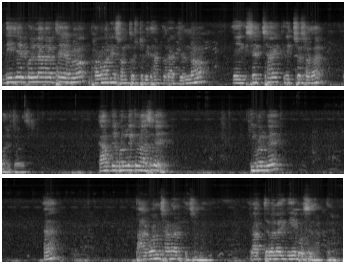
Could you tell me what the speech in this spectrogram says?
নিজের কল্যাণার্থে এবং ভগবানের সন্তুষ্ট বিধান করার জন্য এই স্বেচ্ছায় কৃচ্ছ সাধন করে চলেছে। কাউকে বললে কেউ আসবে? কি বলবে? হ্যাঁ? পাগল ছাড়া আর কিছু নেই। রাত্রেবেলায় গিয়ে বসে থাকতে হবে।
